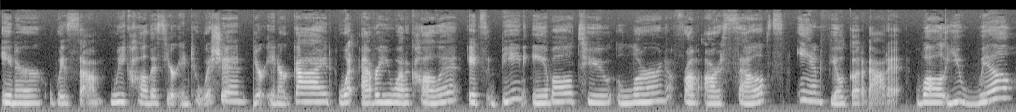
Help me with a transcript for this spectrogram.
inner wisdom. We call this your intuition, your inner guide, whatever you want to call it. It's being able to learn from ourselves and feel good about it. while you will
